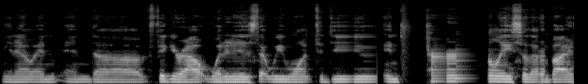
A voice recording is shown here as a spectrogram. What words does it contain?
You know, and and uh, figure out what it is that we want to do internally, so that by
